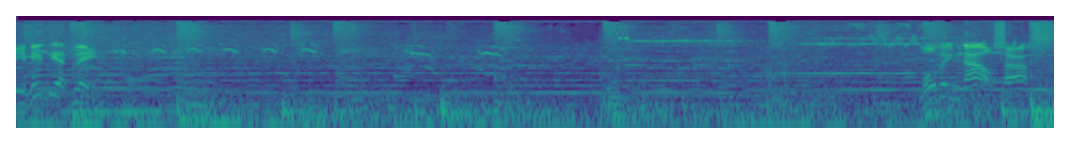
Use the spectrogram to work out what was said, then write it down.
Immediately. Moving now, sir.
